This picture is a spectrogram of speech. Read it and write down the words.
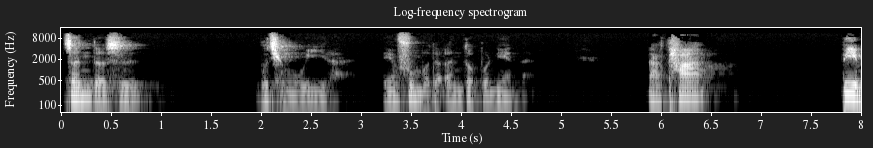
真的是无情无义了，连父母的恩都不念了。那他并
